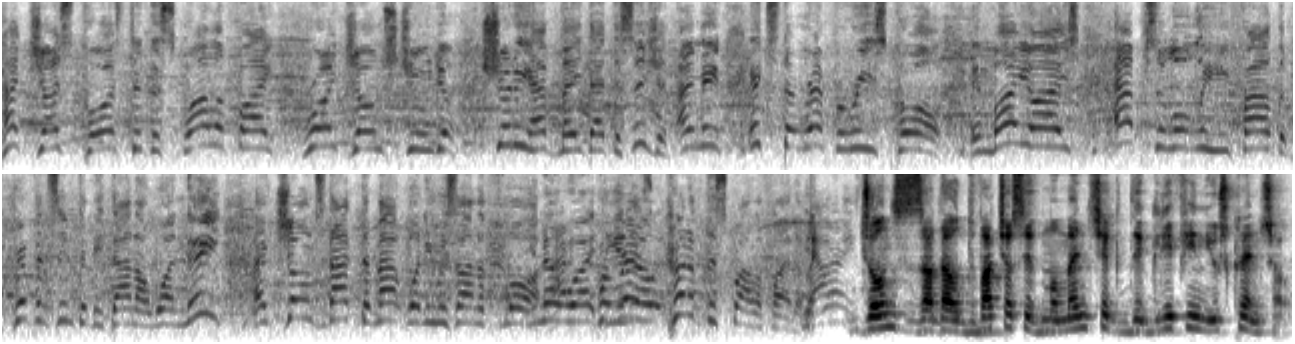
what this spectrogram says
had just cause to disqualify Roy Jones Jr. should he have made that decision. I mean, it's the referee's call. In my eyes, absolutely he fouled him. Griffin seemed to be down on one knee, and Jones knocked him out when he was on the floor. You know what? Perez You know- could have disqualified him. Jones zadał dwa ciosy w momencie, gdy Griffin już klęczał.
